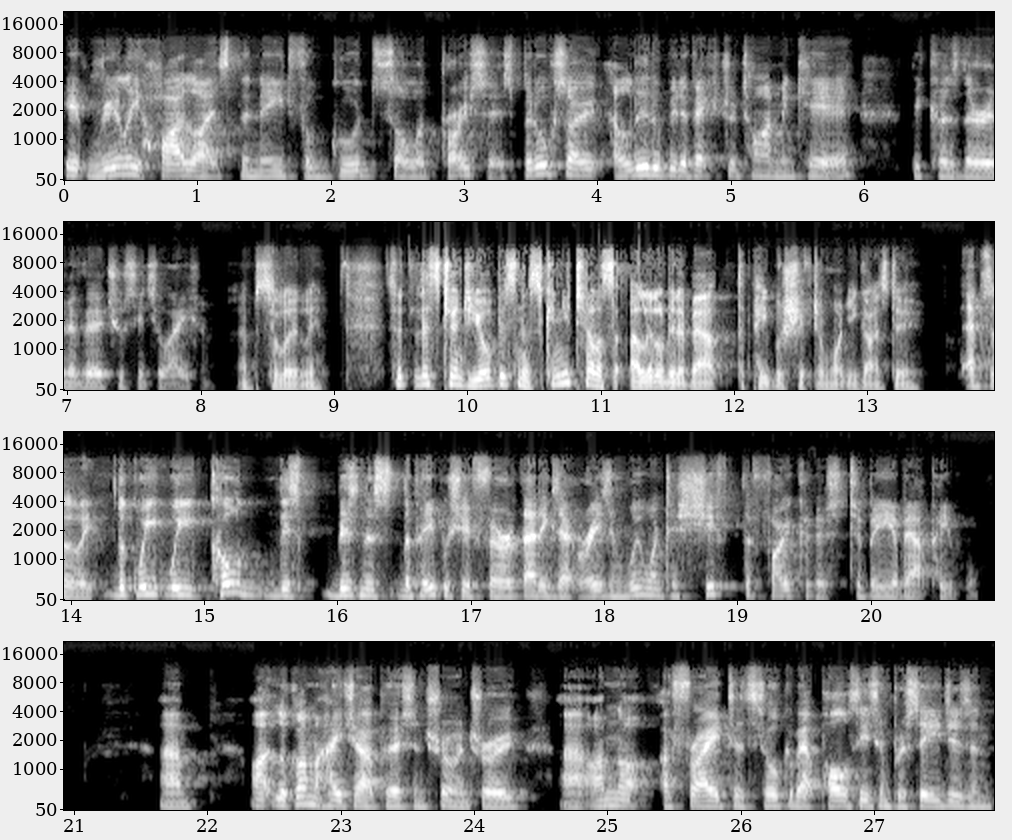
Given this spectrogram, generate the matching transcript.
it really highlights the need for good, solid process, but also a little bit of extra time and care because they're in a virtual situation. Absolutely. So let's turn to your business. Can you tell us a little bit about the People Shift and what you guys do? Absolutely. Look, we, we called this business the People Shift for that exact reason. We want to shift the focus to be about people. Um, I, look, I'm a HR person, true and true. Uh, I'm not afraid to talk about policies and procedures and,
